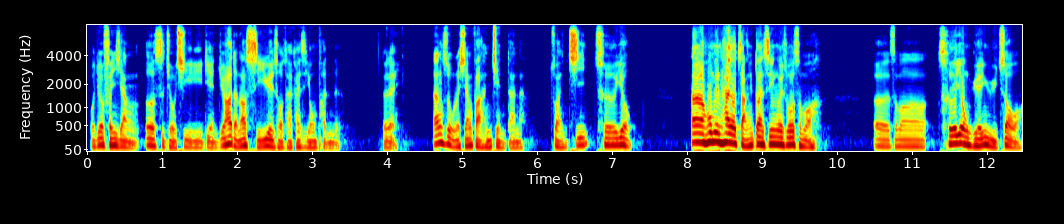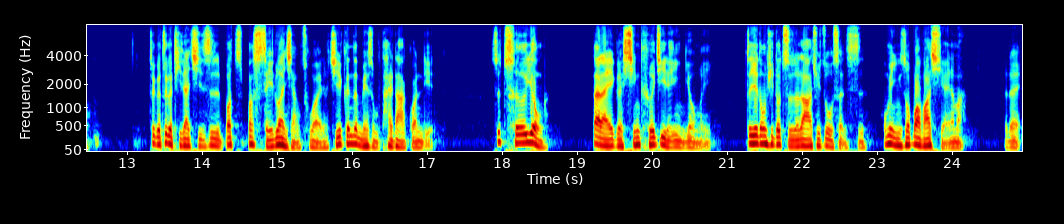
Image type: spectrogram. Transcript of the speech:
我就分享二十九期利电，就要等到十一月的时候才开始用喷的，对不对？当时我的想法很简单呐，转机车用。当然后面它又涨一段，是因为说什么，呃，什么车用元宇宙啊，这个这个题材其实是不知不谁乱想出来的，其实跟这没什么太大关联，是车用带来一个新科技的应用而已。这些东西都值得大家去做审视。后面营收爆发起来了嘛，对不对？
